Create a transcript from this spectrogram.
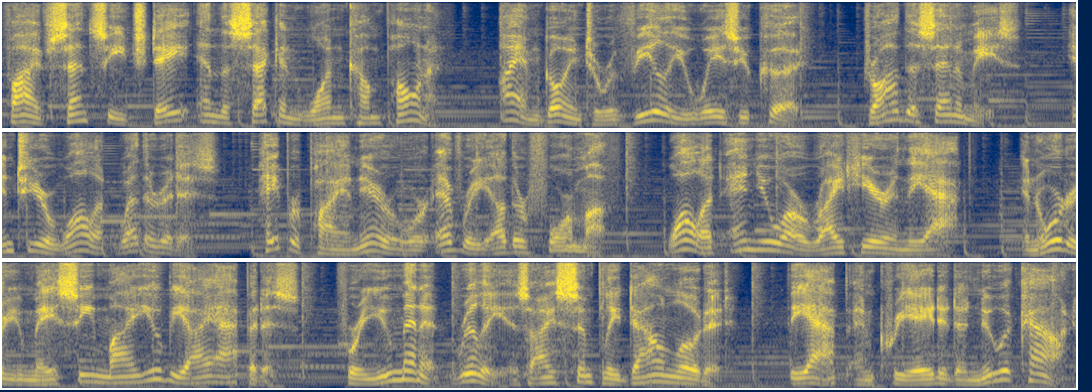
5 cents each day and the second one component. I am going to reveal you ways you could draw this enemies into your wallet whether it is Paper Pioneer or every other form of wallet and you are right here in the app. In order you may see my UBI app it is for you minute really as I simply downloaded the app and created a new account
